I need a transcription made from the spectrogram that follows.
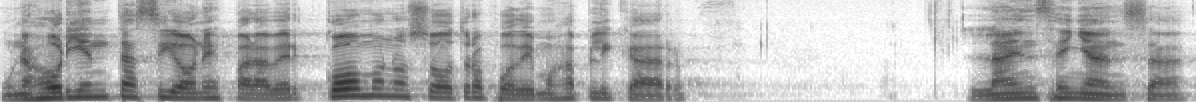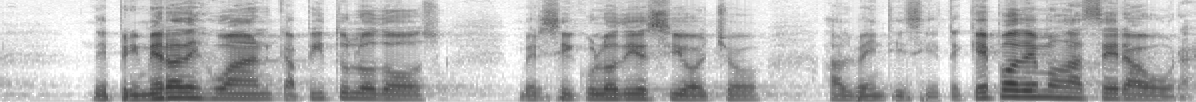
unas orientaciones para ver cómo nosotros podemos aplicar la enseñanza de Primera de Juan, capítulo 2, versículo 18 al 27. ¿Qué podemos hacer ahora?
